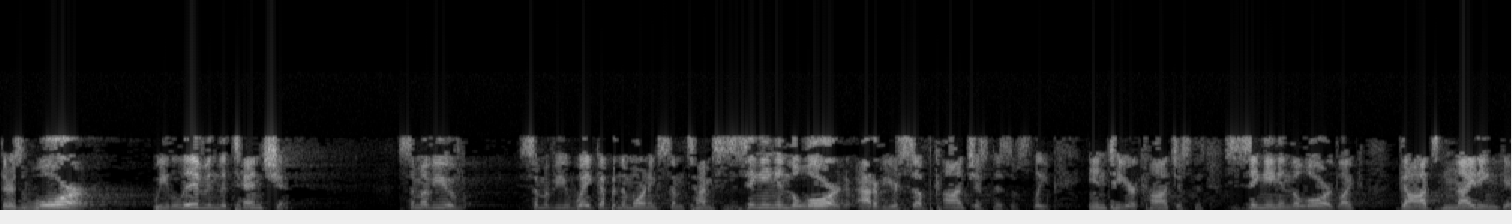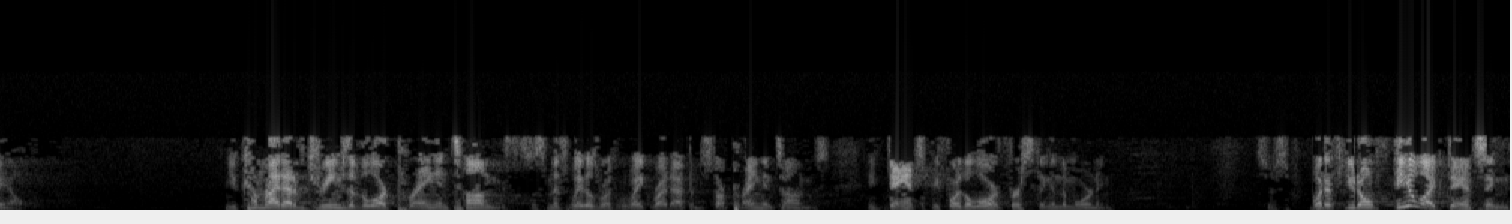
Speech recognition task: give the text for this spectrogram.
there's war. We live in the tension. Some of you have, some of you wake up in the morning sometimes singing in the Lord out of your subconsciousness of sleep into your consciousness, singing in the Lord like God's nightingale. You come right out of dreams of the Lord, praying in tongues. So Smith Wigglesworth would wake right up and start praying in tongues. He danced before the Lord first thing in the morning. Says, what if you don't feel like dancing?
